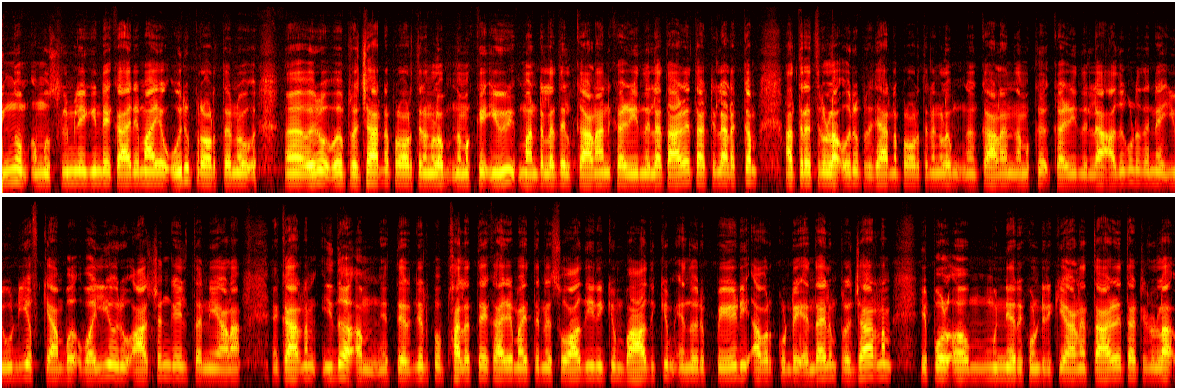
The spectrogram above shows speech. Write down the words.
എങ്ങും മുസ്ലിം ലീഗിന്റെ കാര്യമായ ഒരു പ്രവർത്തനവും ഒരു പ്രചാരണ പ്രവർത്തനങ്ങളും നമുക്ക് ഈ മണ്ഡലത്തിൽ കാണാൻ കഴിയുന്നില്ല. താഴെ തട്ടിലടക്കം അത്തരത്തിലുള്ള ഒരു പ്രചാരണ പ്രവർത്തനങ്ങളും കാണാൻ നമുക്ക് കഴിയുന്നില്ല. അതുകൊണ്ട് തന്നെ യു ക്യാമ്പ് വലിയൊരു ആശങ്കയിൽ തന്നെയാണ്. കാരണം ഇത് തെരഞ്ഞെടുപ്പ് ഫലത്തെ കാര്യമായി തന്നെ സ്വാധീനിക്കും ബാധിക്കും എന്നൊരു പേടി അവർക്കുണ്ട്. എന്തായാലും പ്രചാരണം ഇപ്പോൾ മുന്നേറിക്കൊണ്ടിരിക്കുകയാണ്. താഴെ തട്ടിലുള്ള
